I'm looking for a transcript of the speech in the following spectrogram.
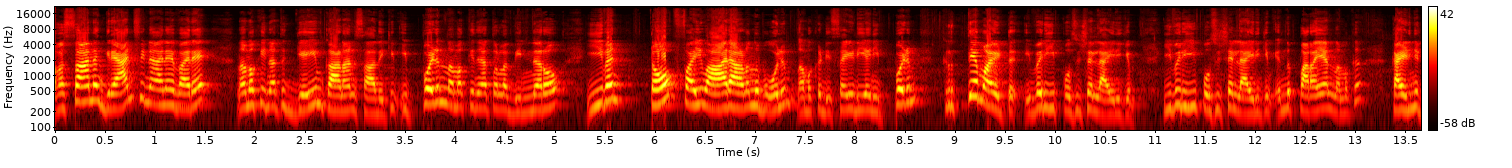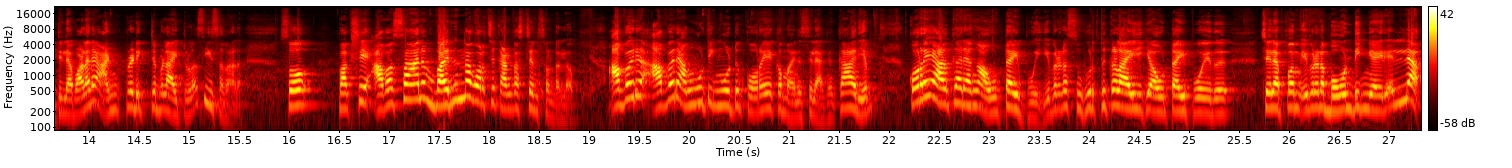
അവസാനം ഗ്രാൻഡ് ഫിനാലെ വരെ നമുക്ക് ഇതിനകത്ത് ഗെയിം കാണാൻ സാധിക്കും. ഇപ്പോഴും നമുക്ക് ഇതിനകത്തുള്ള വിന്നറോ ഈവൻ ടോപ്പ് ഫൈവ് ആരാണെന്ന് പോലും നമുക്ക് ഡിസൈഡ് ചെയ്യാൻ ഇപ്പോഴും കൃത്യമായിട്ട് ഇവർ ഈ പൊസിഷനിലായിരിക്കും. ഇവർ ഈ പൊസിഷനിലായിരിക്കും എന്ന് പറയാൻ നമുക്ക് കഴിഞ്ഞിട്ടില്ല. വളരെ അൺപ്രഡിക്റ്റബിൾ ആയിട്ടുള്ള സീസണാണ് സോ പക്ഷേ അവസാനം വരുന്ന കുറച്ച് കണ്ടസ്റ്റൻസ് ഉണ്ടല്ലോ. അവർ അവർ അങ്ങോട്ടും ഇങ്ങോട്ടും കുറേയൊക്കെ മനസ്സിലാക്കും. കാര്യം കുറേ ആൾക്കാർ അങ്ങ് ഔട്ടായി പോയി. ഇവരുടെ സുഹൃത്തുക്കളായിരിക്കും ഔട്ടായി പോയത്. ചിലപ്പം ഇവരുടെ ബോണ്ടിങ് ആയി എല്ലാം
